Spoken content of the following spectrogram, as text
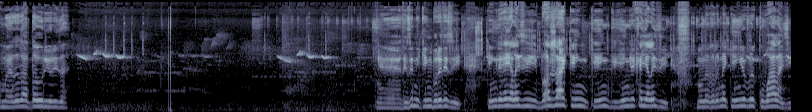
মেয়েদের আত্মা উড়ি উড়ি যায়। এ, দেখছেন নি কিং ভরে দিয়েছি। কিং রে খাই আলাইছি বসা কিং কিং কিং রে খাই আলাইছি মনে করে না কিং রে পুরো কুবা লাইছি।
